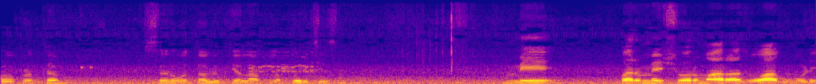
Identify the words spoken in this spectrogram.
सर्वप्रथम सर्व तालुक्याला आपला परिचय सांगा. मी परमेश्वर महाराज वाघमोडे.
